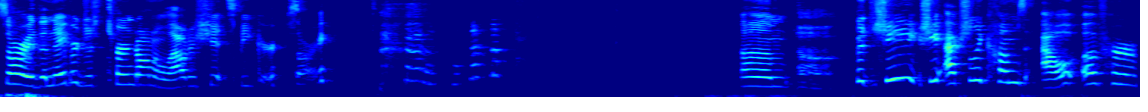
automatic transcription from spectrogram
Sorry, the neighbor just turned on a loud as shit speaker. Sorry. Um, Uh, but she she actually comes out of her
